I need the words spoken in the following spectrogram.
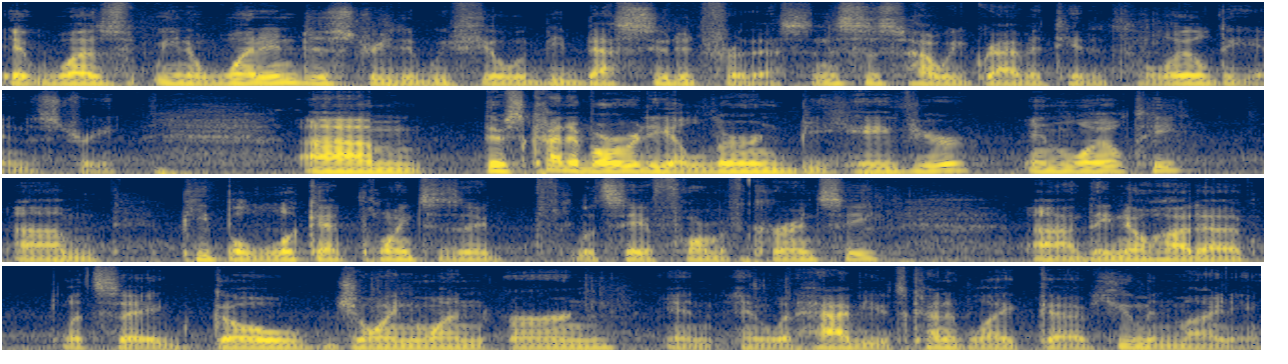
it was, you know, what industry did we feel would be best suited for this? And this is how we gravitated to the loyalty industry. Um, there's kind of already a learned behavior in loyalty. Um, people look at points as a, let's say, a form of currency. Uh, they know how to let's say, go join one, earn, and, and what have you. It's kind of like uh, human mining,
